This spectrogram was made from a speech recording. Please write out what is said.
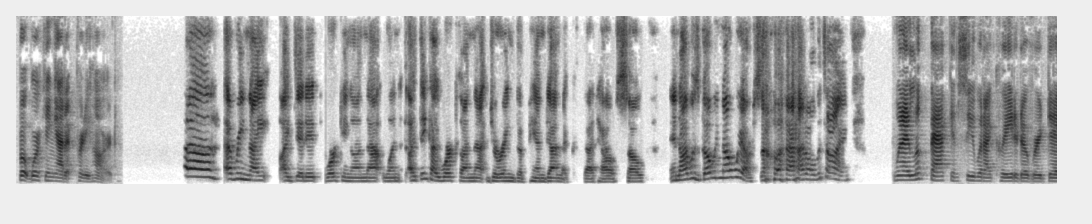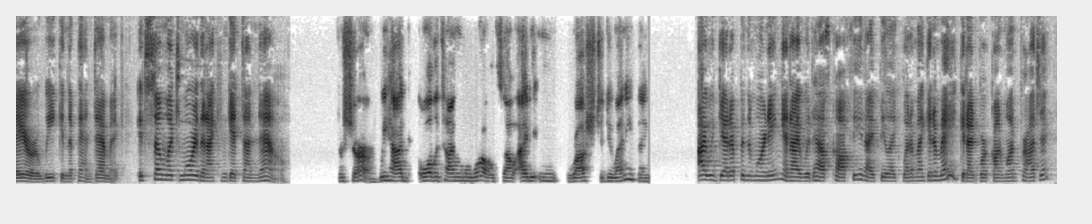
But working at it pretty hard. Uh, every night I did it working on that one. I think I worked on that during the pandemic, that house. So, and I was going nowhere. So I had all the time. When I look back and see what I created over a day or a week in the pandemic, it's so much more than I can get done now. For sure. We had all the time in the world. So I didn't rush to do anything. I would get up in the morning and I would have coffee and I'd be like, what am I going to make? And I'd work on one project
